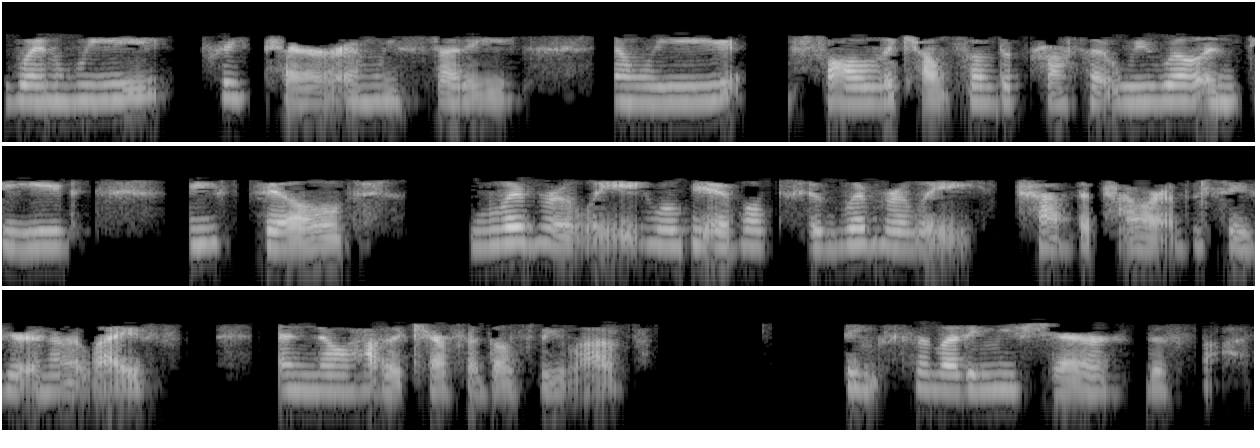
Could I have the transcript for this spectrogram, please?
when we prepare and we study and we follow the counsel of the prophet, we will indeed be filled liberally, we'll be able to liberally have the power of the Savior in our life and know how to care for those we love. Thanks for letting me share this thought.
